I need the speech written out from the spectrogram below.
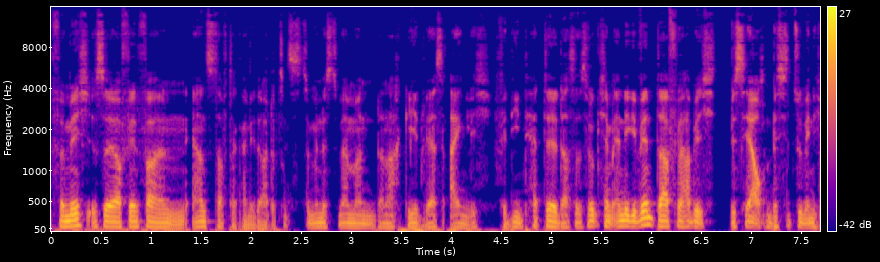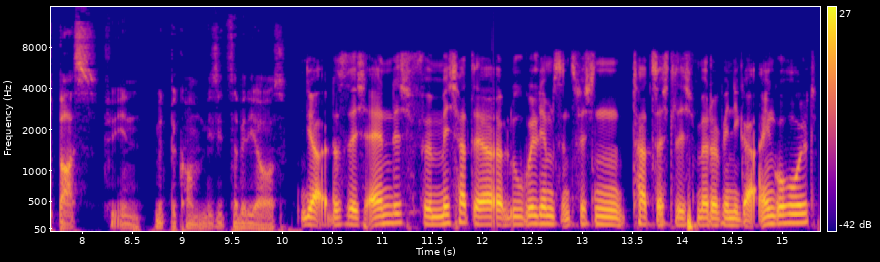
für mich ist er auf jeden Fall ein ernsthafter Kandidat, zumindest wenn man danach geht, wer es eigentlich verdient hätte, dass es wirklich am Ende gewinnt. Dafür habe ich bisher auch ein bisschen zu wenig Bass für ihn mitbekommen. Wie sieht's da bei dir aus? Ja, das sehe ich ähnlich. Für mich hat der Lou Williams inzwischen tatsächlich mehr oder weniger eingeholt.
